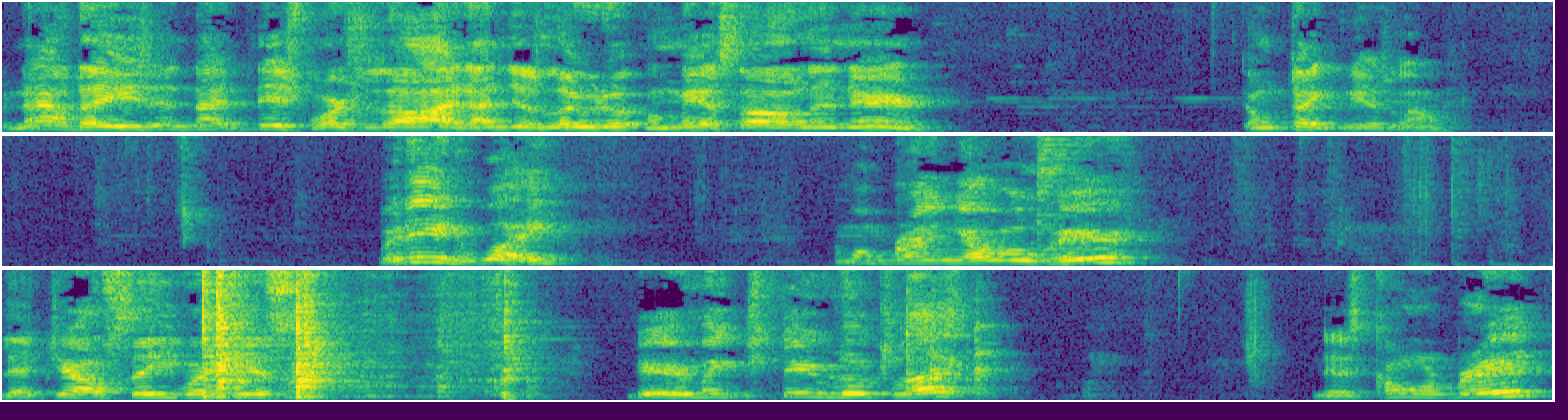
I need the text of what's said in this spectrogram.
But nowadays, that dishwasher's all right. I can just load up my mess all in there and don't take me as long. But anyway, I'm gonna bring y'all over here. Let y'all see what this deer meat stew looks like. This cornbread.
